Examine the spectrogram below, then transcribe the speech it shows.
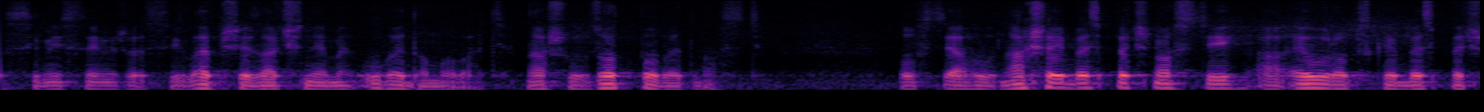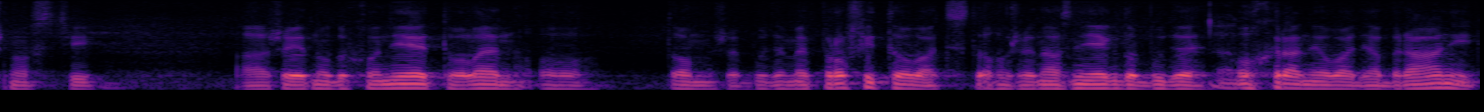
si myslím, že si lepšie začneme uvedomovať našu zodpovednosť vo vzťahu našej bezpečnosti a európskej bezpečnosti. A že jednoducho nie je to len o tom, že budeme profitovať z toho, že nás niekto bude ochraňovať a brániť,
